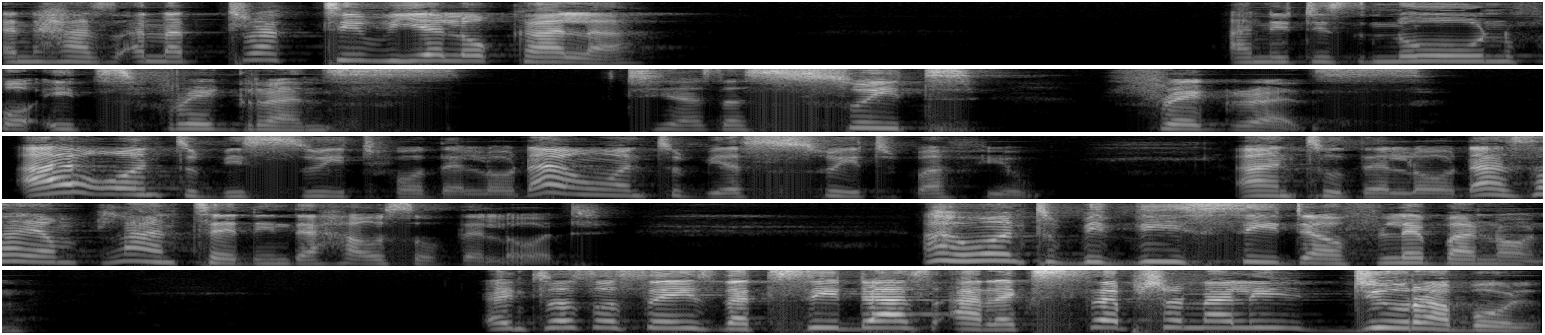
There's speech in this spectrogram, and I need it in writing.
and has an attractive yellow color. And it is known for its fragrance. It has a sweet fragrance. I want to be sweet for the Lord. I want to be a sweet perfume unto the Lord as I am planted in the house of the Lord. I want to be the cedar of Lebanon. And it also says that cedars are exceptionally durable.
